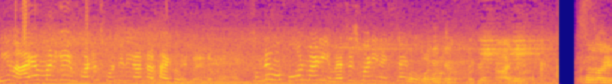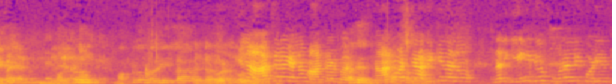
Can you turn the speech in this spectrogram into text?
ನೀವು ಆಯಮ್ಮನಿಗೆ ಇಂಪಾರ್ಟೆನ್ಸ್ ಕೊಡ್ತಿದ್ದೀರಾ ಅಂತ ಅರ್ಥ ಆಯ್ತು. ಇಲ್ಲ ಇಲ್ಲ ಮೇಡಮ್ ಸುಮ್ಮನೆ ಫೋನ್ ಮಾಡಿ ಮೆಸೇಜ್ ಮಾಡಿ ನೆಕ್ಸ್ಟ್ ಟೈಮ್ ಮಕ್ಕಳು ಮಕ್ಕಳು ಮರಿ ಇಲ್ಲ ಎಲ್ಲ ಮಾತಾಡ್ಬಾರ್ದು. ನಾನು ಅಷ್ಟೇ ಅದಕ್ಕೆ ನಾನು ನನಗೆ ಏನಿದೆಯೋ ಫೋನಲ್ಲಿ ಕೊಡಿ ಅಂತ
